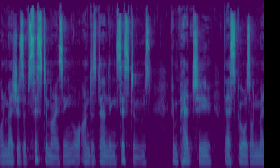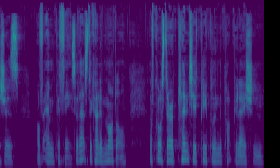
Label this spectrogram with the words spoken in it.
on measures of systemizing or understanding systems compared to their scores on measures of empathy. So that's the kind of model. Of course, there are plenty of people in the population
